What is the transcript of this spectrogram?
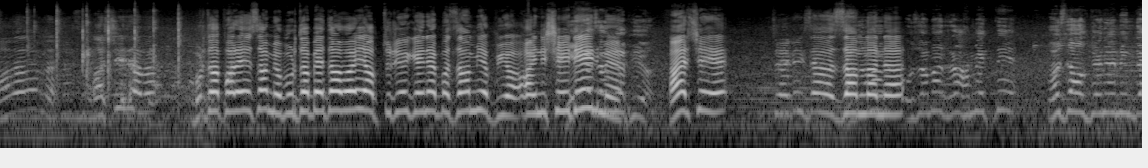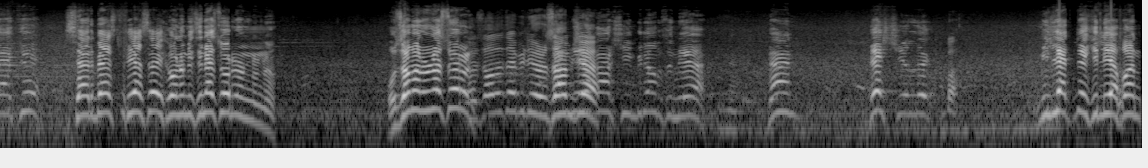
Anladın mı? Aşıyı da bak. Burada parayı zamıyor. Burada bedavayı yaptırıyor. Gene zam yapıyor. Aynı şey Yine değil zam mi? yapıyor. Her şeye. Trafik zam- zamlarına. O zaman rahmetli Özal dönemindeki serbest piyasa ekonomisine sorun onu. O zaman ona sorun. Özal'ı da biliyoruz Niye amca. karşıyım biliyor musun niye? Ben 5 yıllık Bak. milletvekili yapan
